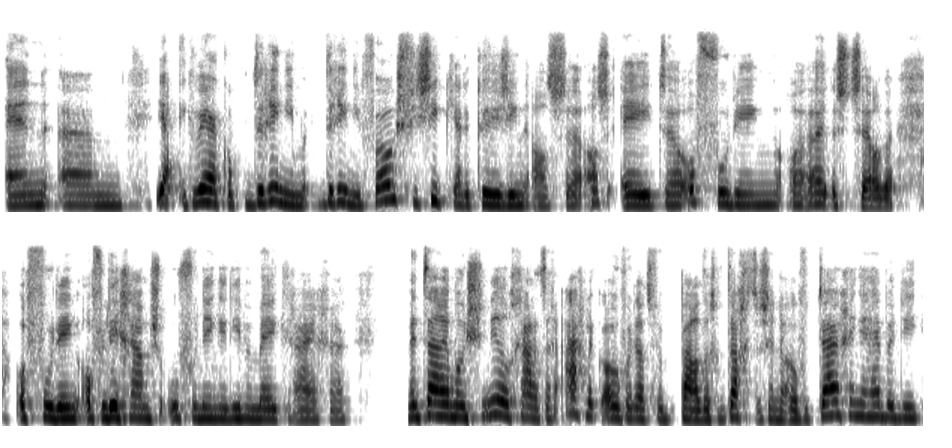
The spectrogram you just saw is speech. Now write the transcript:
En um, ja, ik werk op drie, drie, niveaus. Fysiek, ja, dat kun je zien als, uh, als eten of voeding, dat is hetzelfde. Of voeding of lichaamsoefeningen die we meekrijgen. Mentaal-emotioneel gaat het er eigenlijk over dat we bepaalde gedachten en overtuigingen hebben die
